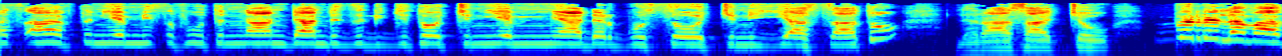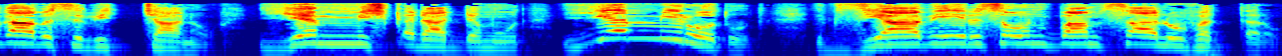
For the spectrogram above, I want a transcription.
መጻሕፍትን የሚጽፉትና አንዳንድ ዝግጅቶችን የሚያደርጉት ሰዎችን እያሳቱ ለራሳቸው ብር ለማጋበስ ብቻ ነው የሚሽቀዳደሙት የሚሮጡት። እግዚአብሔር ሰውን በአምሳሉ ፈጠረው።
